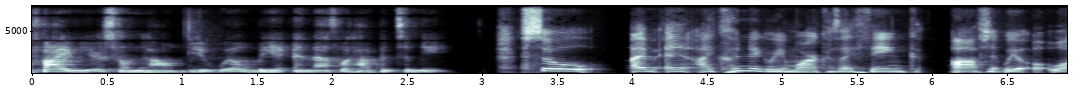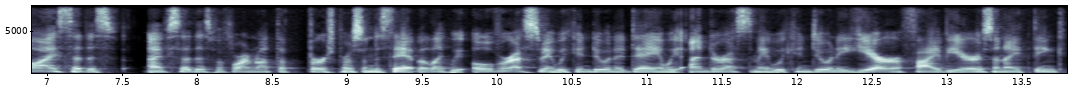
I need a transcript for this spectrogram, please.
five years from now. You will be. And that's what happened to me. So, I'm, and I couldn't agree more because I think often we well i said this i've said this before i'm not the first person to say it but like we overestimate we can do in a day and we underestimate we can do in a year or five years. And i think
